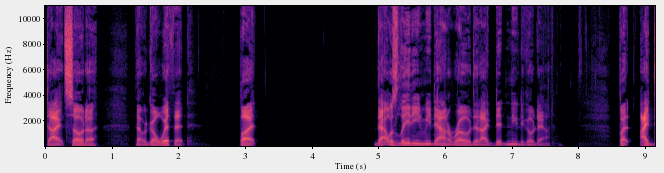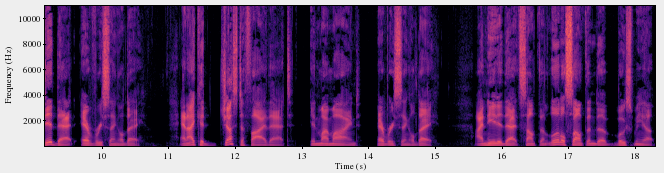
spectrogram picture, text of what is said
diet soda that would go with it. But that was leading me down a road that I didn't need to go down. But I did that every single day. And I could justify that in my mind every single day. I needed that something, little something to boost me up.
